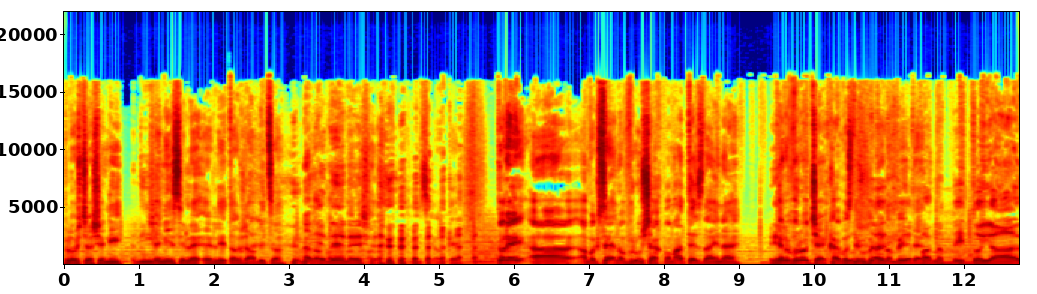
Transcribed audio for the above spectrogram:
Plošča še ni, Ni še še. nisi le, letal v žabico. Ne, ne, ne, še. Nisi, okay. Torej, a, ampak vseeno v rušah pa imate zdaj, ne? Ja, Ker vroče, kaj bo s tem hotelom vedeti? Pa napeto, ja.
